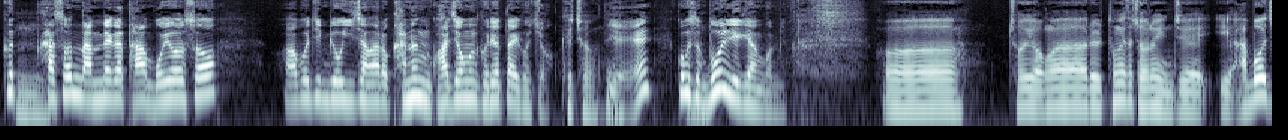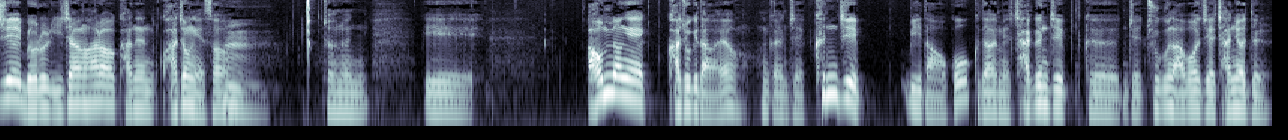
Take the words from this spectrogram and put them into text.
그 음. 가섯 남매가 다 모여서 아버지 묘 이장하러 가는 과정을 그렸다 이거죠. 네. 그쵸. 네. 예. 거기서 뭘 얘기한 겁니까? 어, 저희 영화를 통해서 저는 이제 이 아버지의 묘를 이장하러 가는 과정에서 음. 저는 이 아홉 명의 가족이 나와요. 그러니까 이제 큰 집이 나오고 그 다음에 작은 집 그 이제 죽은 아버지의 자녀들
